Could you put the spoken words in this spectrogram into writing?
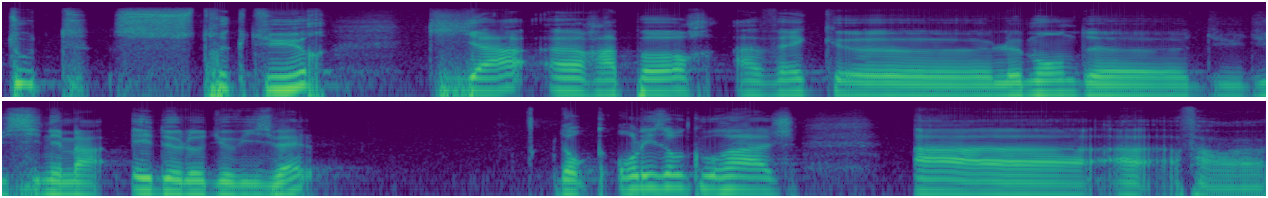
toute structure qui a un rapport avec le monde du, cinéma et de l'audiovisuel. Donc on les encourage à, enfin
